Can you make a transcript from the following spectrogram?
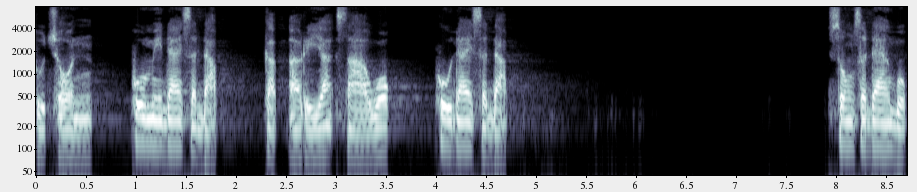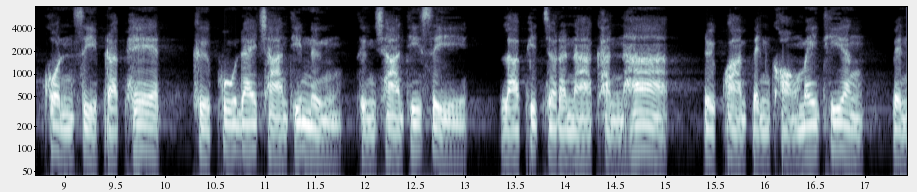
ถุชน ผู้ไม่ได้สดับกับอริยสาวก ผู้ได้สดับ ทรงแสดงบุคคลสี่ประเภท คือผู้ได้ฌานที่หนึ่งถึงฌานที่สี่และพิจารณาขันห้าโดยความเป็นของไม่เที่ยง เป็น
